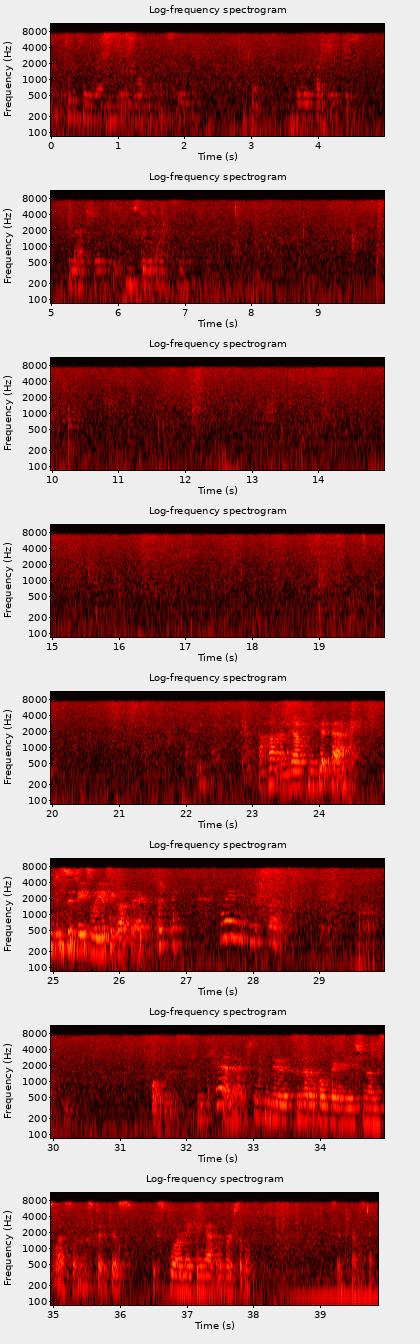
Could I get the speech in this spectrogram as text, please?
really very effective. Just imagine two times, do it once and imagine it. Aha, and now can you get back just as easily as you got there? You miss that? We can actually, we can do, it. it's another whole variation on this lesson, is to just explore making that reversible. It's interesting.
